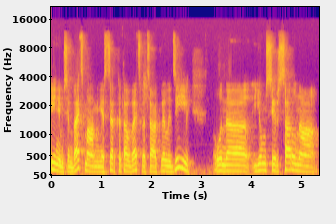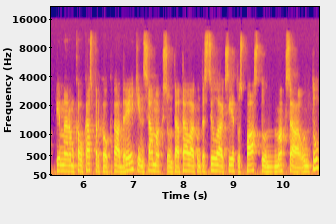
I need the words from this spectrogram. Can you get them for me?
pieņemsim, vecmāmiņu, es ceru, ka tavu vecvecāku vēl ir dzīvi, un uh, jums ir sarunā, piemēram, kaut kas par kaut kādu rēķinu samaksu un tā tālāk, un tas cilvēks iet uz pastu un maksā, un tu,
